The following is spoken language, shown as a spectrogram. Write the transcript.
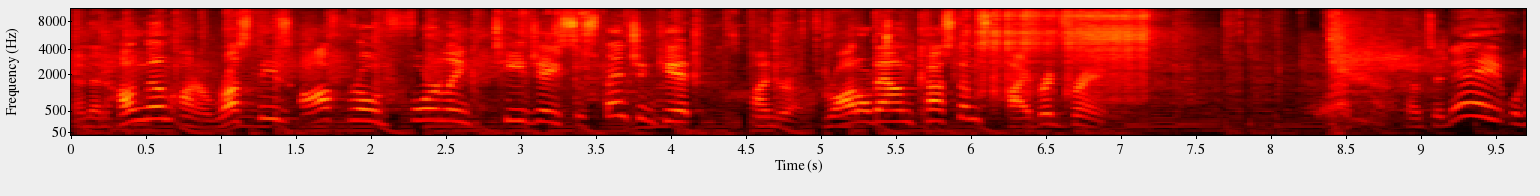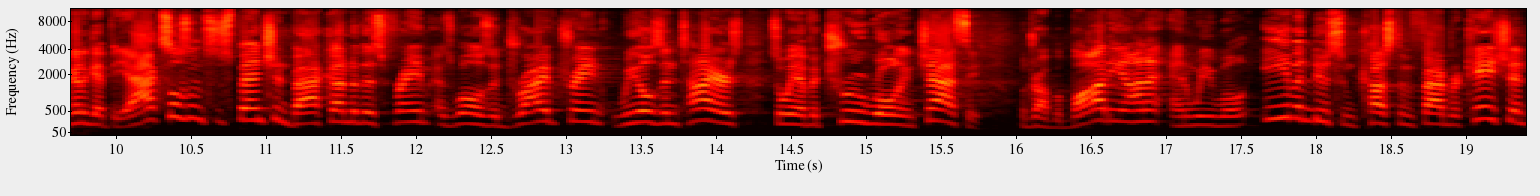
And then hung them on a Rusty's off-road 4-link TJ suspension kit under a throttle down customs hybrid frame. Now today, we're gonna get the axles and suspension back under this frame as well as a drivetrain, wheels, and tires so we have a true rolling chassis. We'll drop a body on it and we will even do some custom fabrication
